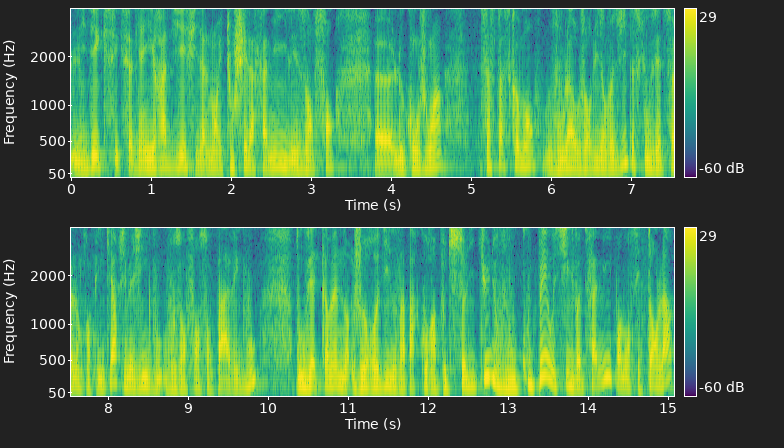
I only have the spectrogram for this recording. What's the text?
L'idée c'est que ça vient irradier finalement et toucher la famille, les enfants, euh, le conjoint. Ça se passe comment, vous, là, aujourd'hui, dans votre vie? Parce que vous êtes seul en camping-car, j'imagine que vos enfants ne sont pas avec vous. Donc vous êtes quand même, je redis, dans un parcours un peu de solitude. Vous vous coupez aussi de votre famille pendant ces temps-là.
